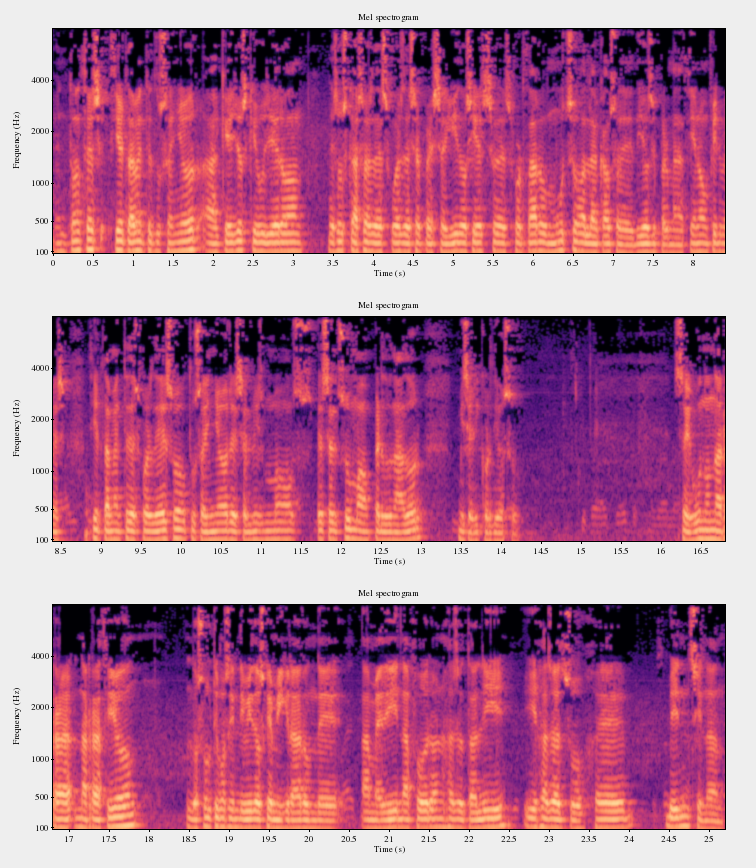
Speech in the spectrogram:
Entonces, ciertamente tu Señor, a aquellos que huyeron de sus casas después de ser perseguidos y se esforzaron mucho a la causa de Dios y permanecieron firmes, ciertamente después de eso, tu Señor es el mismo, es el sumo perdonador misericordioso. Según una narración, los últimos individuos que emigraron de a Medina fueron Hazrat Ali y Hazrat Suheb bin Sinan,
